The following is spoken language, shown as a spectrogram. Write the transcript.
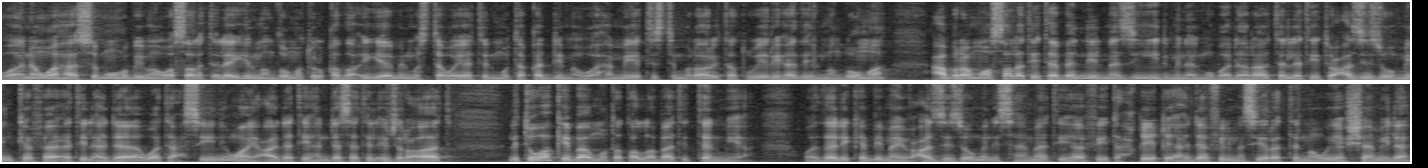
ونوه سموه بما وصلت إليه المنظومة القضائية من مستويات متقدمة وأهمية استمرار تطوير هذه المنظومة عبر مواصلة تبني المزيد من المبادرات التي تعزز من كفاءة الأداء وتحسين وإعادة هندسة الإجراءات لتواكب متطلبات التنمية وذلك بما يعزز من إسهاماتها في تحقيق أهداف المسيرة التنموية الشاملة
